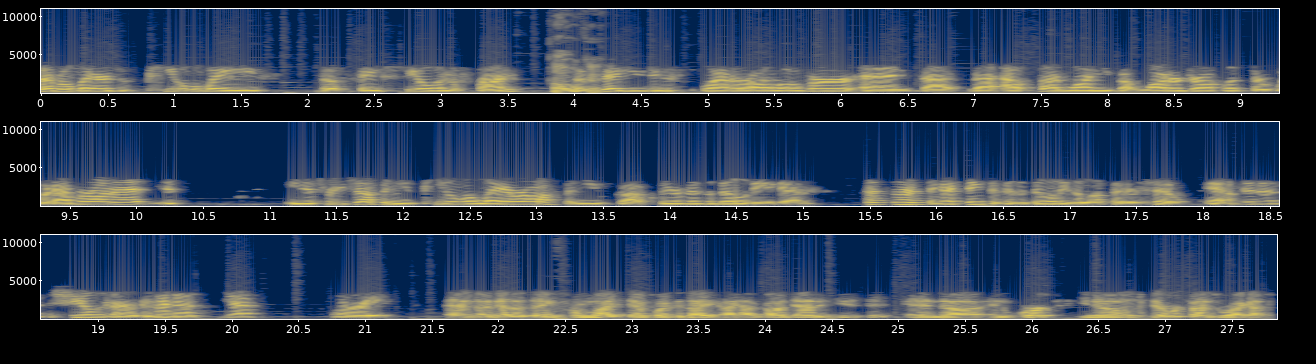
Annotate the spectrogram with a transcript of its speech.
several layers of peel away the face shield in the front. Oh, So say you do splatter all over and that, that outside one, you've got water droplets or whatever on it. It's, you just reach up and you peel a layer off and you've got clear visibility again. That's another thing. I think the visibility is a lot better too. Yeah. It is. The shields are kind of yeah blurry. And another thing from my standpoint, because I, I have gone down and used it and uh, and worked, you know, there were times where I got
